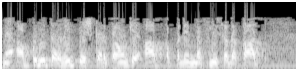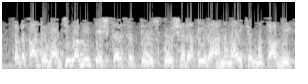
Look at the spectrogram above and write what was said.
میں آپ کو بھی ترغیب پیش کرتا ہوں کہ آپ اپنے نفلی صدقات صدقات واجبہ بھی پیش کر سکتے ہیں۔ اس کو شرعی رہنمائی کے مطابق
